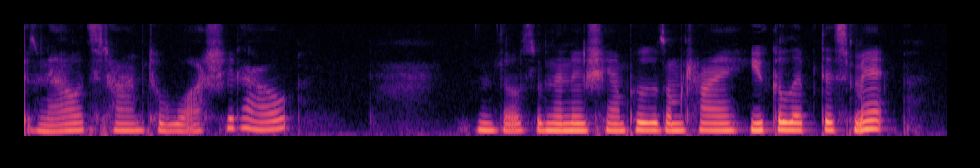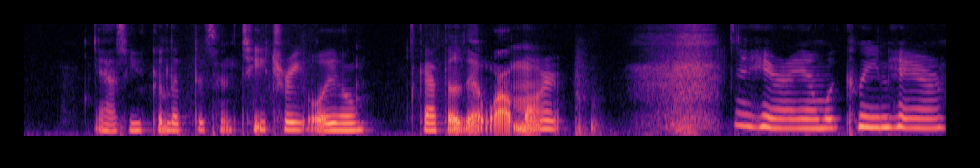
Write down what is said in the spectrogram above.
Because now it's time to wash it out. And those are the new shampoos I'm trying. Eucalyptus mint. Has eucalyptus and tea tree oil. Got those at Walmart. And here I am with clean hair.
